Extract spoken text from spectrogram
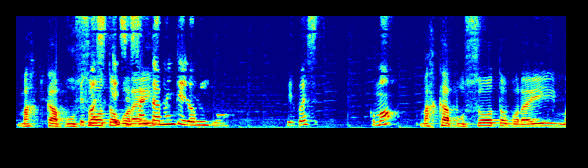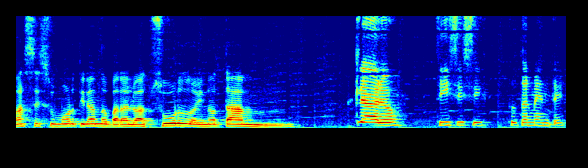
Más Después capuzoto es por ahí. exactamente lo mismo. Después, ¿cómo? Más capuzoto por ahí. Más ese humor tirando para lo absurdo y no tan. Claro, sí, sí, sí, totalmente.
